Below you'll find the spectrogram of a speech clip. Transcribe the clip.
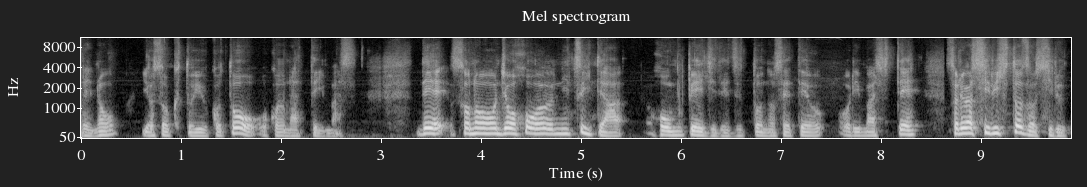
れの予測ということを行っています。でその情報についてはホームページでずっと載せておりましてそれは知る人ぞ知る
